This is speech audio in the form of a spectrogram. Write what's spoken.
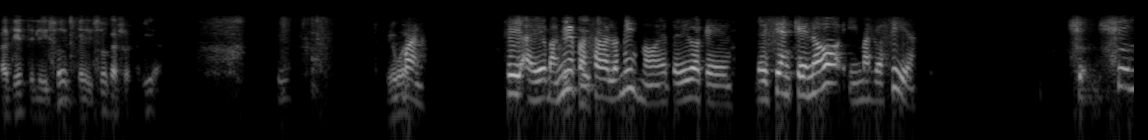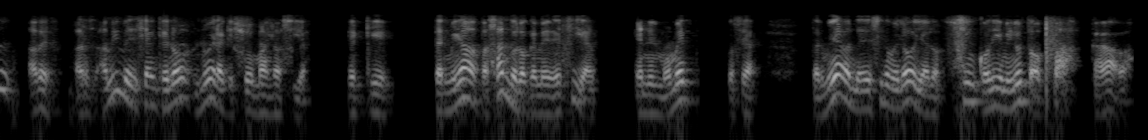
A ti el televisor, el televisor cayó la vida. bueno. sí, a mí me este pasaba lo mismo, eh, te digo que me decían que no y más lo hacía. Yo, a ver, a, a, mí me decían que no, no era que yo más lo hacía, es que terminaba pasando lo que me decían en el momento, o sea, terminaban de decírmelo y a los 5 o 10 minutos, ¡pa! cagaba,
